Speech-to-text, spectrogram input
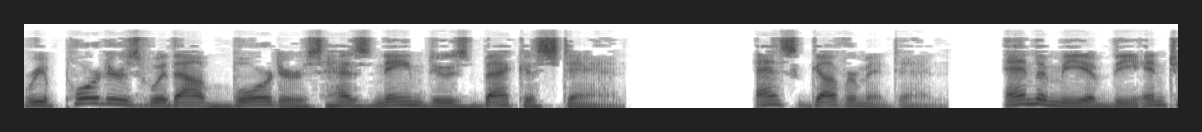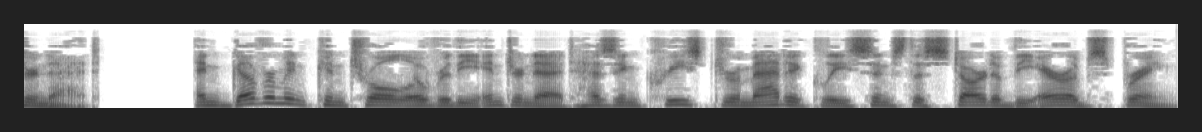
Reporters Without Borders has named Uzbekistan's government an enemy of the Internet, and government control over the Internet has increased dramatically since the start of the Arab Spring.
